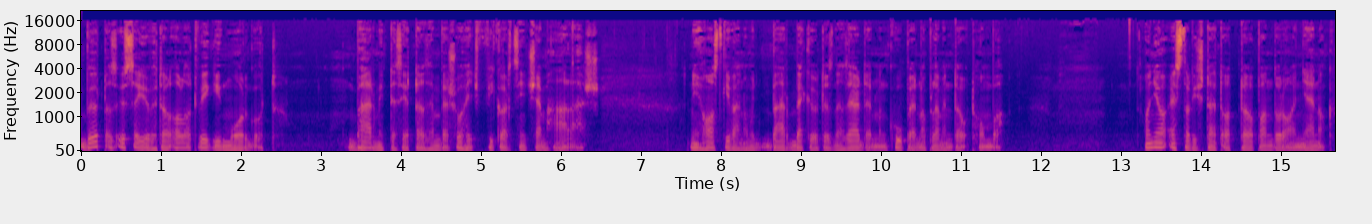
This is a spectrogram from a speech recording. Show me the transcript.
Bört az összejövetel alatt végig morgott. Bármit tesz érte az ember, soha egy fikarcint sem hálás. Néha azt kívánom, hogy bár beköltözne az Elderman Cooper naplemente otthonba. Anya ezt a listát adta a Pandora anyjának.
